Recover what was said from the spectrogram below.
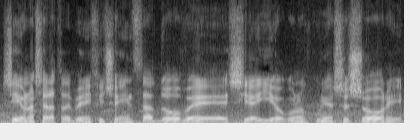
Sì, una serata di beneficenza dove sia io con alcuni assessori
